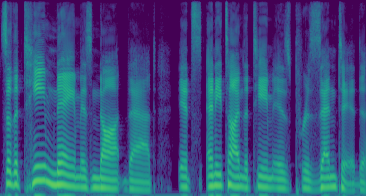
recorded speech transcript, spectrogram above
So the team name is not that. It's anytime the team is presented,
